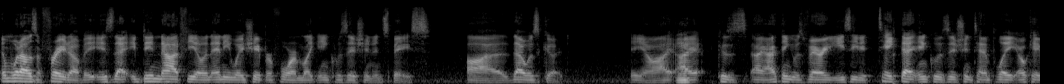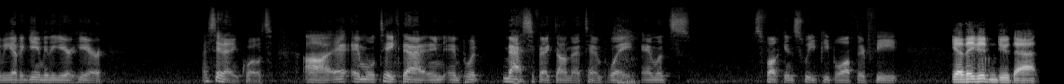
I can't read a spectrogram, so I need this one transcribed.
and what I was afraid of, is that it did not feel in any way, shape, or form like Inquisition in space. Uh, that was good. You know, I because I, I, I think it was very easy to take that Inquisition template. Okay, we got a game of the year here. I say that in quotes, uh, and, and, we'll take that and, and put Mass Effect on that template, and let's, let's fucking sweep people off their feet. Yeah, they didn't do that.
